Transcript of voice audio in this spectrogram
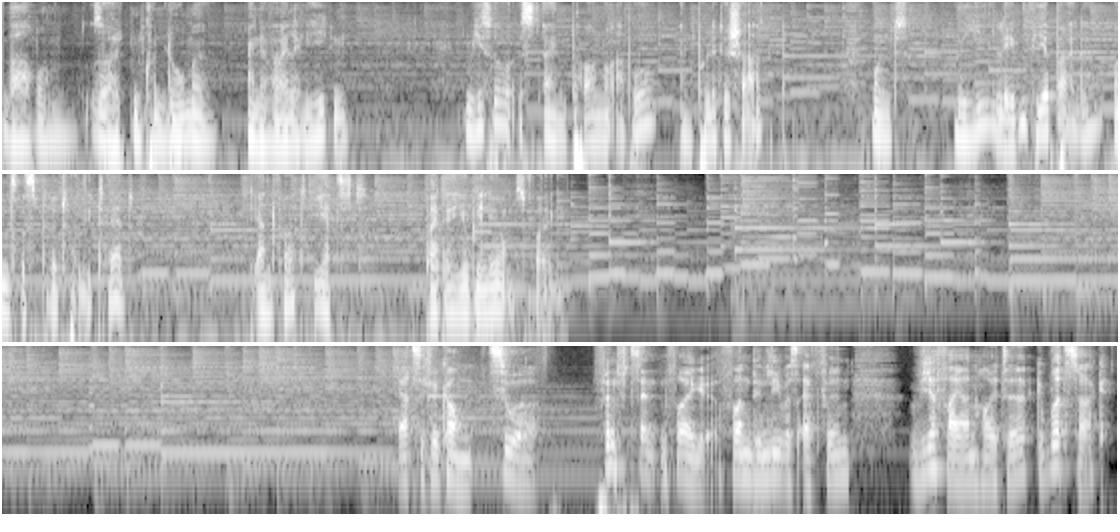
Warum sollten Kondome eine Weile liegen? Wieso ist ein Porno-Abo ein politischer Akt? Und wie leben wir beide unsere Spiritualität? Die Antwort jetzt bei der Jubiläumsfolge. Herzlich willkommen zur 15. Folge von den Liebesäpfeln. Wir feiern heute Geburtstag.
